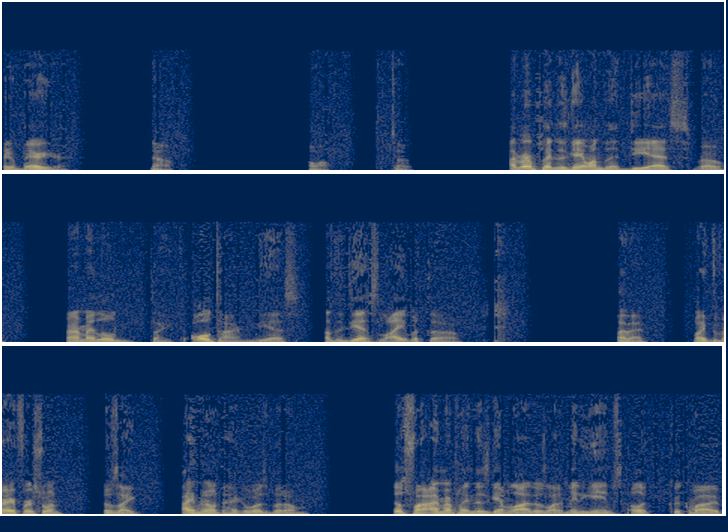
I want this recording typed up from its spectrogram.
Like a barrier. No. Oh well. So, I remember playing this game on the DS, bro. Had my little like old time DS, not the DS Lite, but the my bad, like the very first one. It was like I don't even know what the heck it was, but um, it was fun. I remember playing this game a lot. There was a lot of mini games. Oh look, quick revive.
